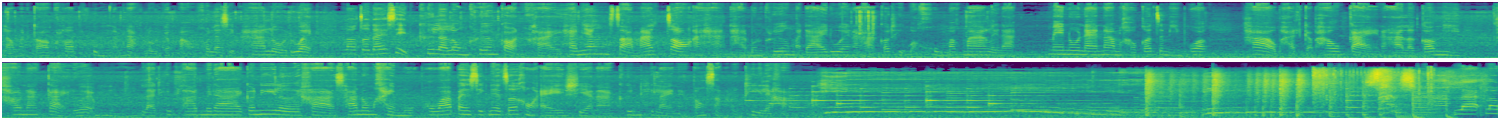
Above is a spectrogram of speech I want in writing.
แล้วมันก็ครอบคลุมน้ำหนักโหลดกระเป๋าคนละ 15 โลด้วย เราจะได้สิทธิ์ขึ้นและลงเครื่องก่อนใครแถมยังสามารถจองอาหารทานบนเครื่องมาได้ด้วยนะคะ ก็ถือว่าคุ้มมากๆเลยนะ เมนูแนะนำเขาก็จะมีพวกข้าวผัดกะเพราไก่นะคะ แล้วก็มีข้าวหน้าไก่ด้วยและที่พลาดไม่ได้ก็นี่เลยค่ะ ชานมไข่มุก เพราะว่าเป็นซิกเนเจอร์ของแอร์เอเชียนะ ขึ้นทีไรเนี่ยต้องสั่งทุกทีเลยค่ะ และเรา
